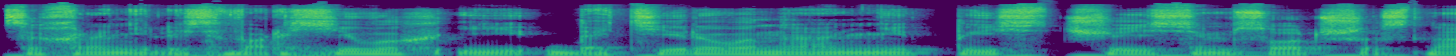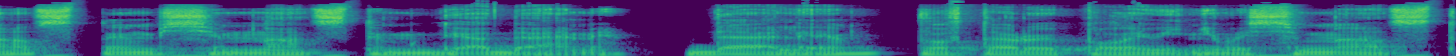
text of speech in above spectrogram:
сохранились в архивах и датированы они 1716-17 годами. Далее, во второй половине 18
